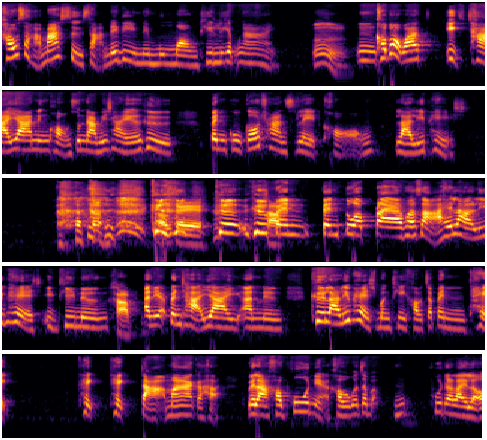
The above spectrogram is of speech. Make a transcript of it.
เขาสามารถสื่อสารได้ดีในมุมมองที่เรียบง่าย อืมอืมเขาบอกว่าอีกฉายาหนึ่งของสุนดาพิชัยก็คือ เป็น Google Translate ของ Larry Page คือโอเคคือคือครับเป็นเป็นตัวแปลภาษาให้ Larry Page อีกทีนึงครับอันเนี้ยเป็นฉายาอีกอันนึง คือ Larry Page บางทีเขาจะเป็นเทคเทคเทคจ๋ามากอะค่ะ เวลาเขาพูดเนี่ยเขาก็จะแบบอื้อพูดอะไรเหรอ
